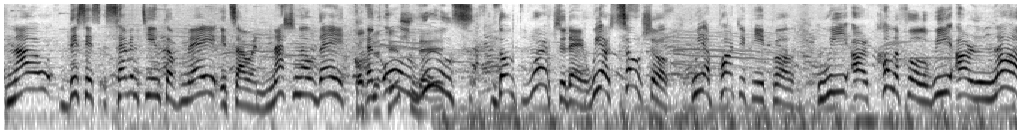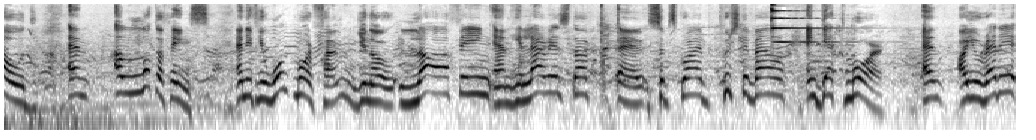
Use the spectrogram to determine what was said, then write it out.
Now, this is 17th of May, it's our national day and all Day. rules don't work today. We are social, we are party people, we are colorful, we are loud and a lot of things. And if you want more fun, you know, laughing and hilarious stuff, uh, subscribe, push the bell and get more. And are you ready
